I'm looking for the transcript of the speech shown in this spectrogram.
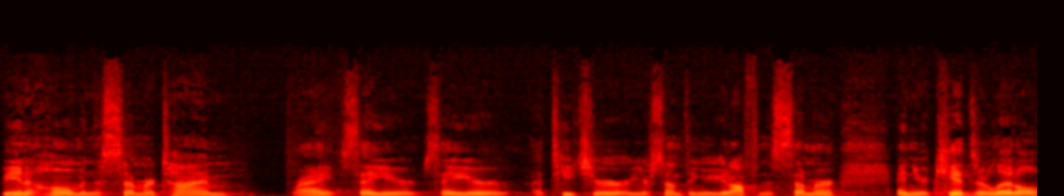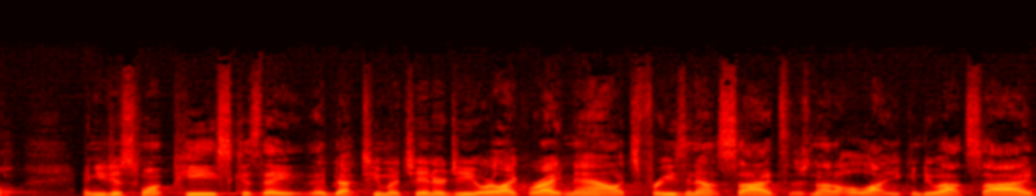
being at home in the summertime, right? Say you're, say you're a teacher or you're something, you get off in the summer and your kids are little and you just want peace because they, they've got too much energy, or like right now, it's freezing outside, so there's not a whole lot you can do outside,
